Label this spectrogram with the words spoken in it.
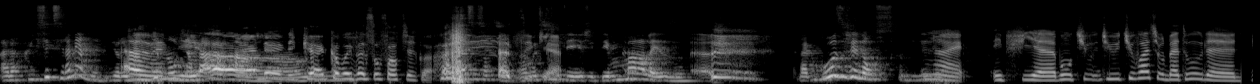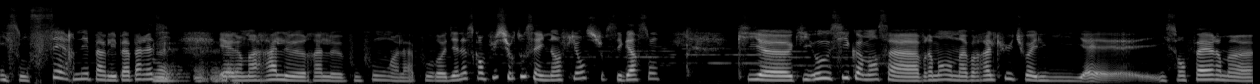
alors qu'il sait que c'est la merde. Il aurait Ah dit, non, mais, viens pas. ah, comment il va s'en sortir quoi j'étais mal à l'aise. La grosse gênance, comme disait Jeanne. Ouais. Et puis, euh, bon, tu, tu, tu vois sur le bateau, là, ils sont cernés par les paparazzis. Ouais, ouais, ouais. Et elle en a ras le, ras le pompon là, pour euh, Diana. Parce qu'en plus, surtout, ça a une influence sur ces garçons qui, euh, qui eux aussi commencent à vraiment en avoir ras le cul. Tu vois, ils euh, ils s'enferment, euh,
